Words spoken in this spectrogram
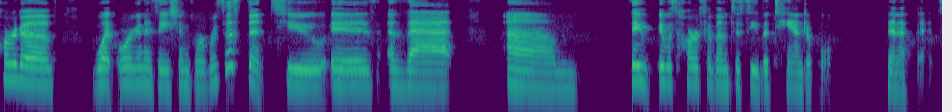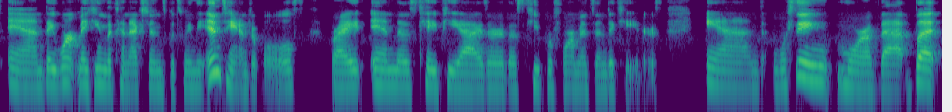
part of what organizations were resistant to is that um, they it was hard for them to see the tangible benefits and they weren't making the connections between the intangibles right in those kpis or those key performance indicators and we're seeing more of that but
